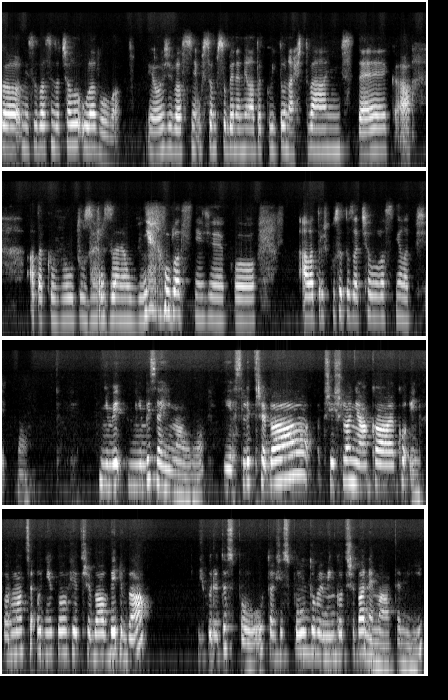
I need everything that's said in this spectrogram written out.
uh, mě se vlastně začalo ulevovat. Jo, že vlastně už jsem v sobě neměla takový to naštvání, vztek a, a takovou tu zhrzenou víru vlastně, že jako, ale trošku se to začalo vlastně lepšit. No. Mě by, mě by zajímalo, jestli třeba přišla nějaká jako informace od někoho, že třeba vy dva, když budete spolu, takže spolu to hmm. miminko třeba nemáte mít,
